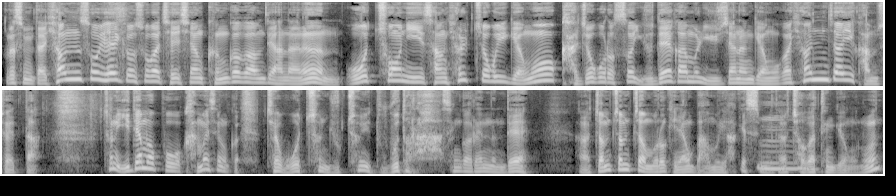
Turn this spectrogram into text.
그렇습니다. 현소혜 교수가 제시한 근거 가운데 하나는 5촌 이상 혈족의 경우 가족으로서 유대감을 유지하는 경우가 현저히 감소했다. 저는 이 대목 보고 가만히 생각하니까 제 5촌, 6촌이 누구더라 생각을 했는데 아, 점점점으로 그냥 마무리하겠습니다. 음. 저 같은 경우는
